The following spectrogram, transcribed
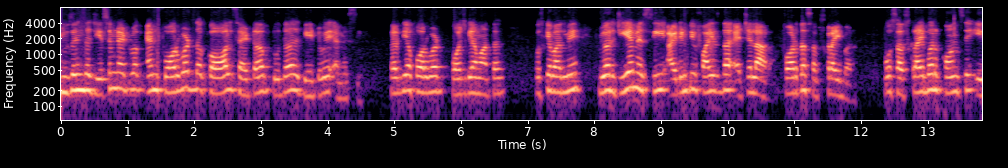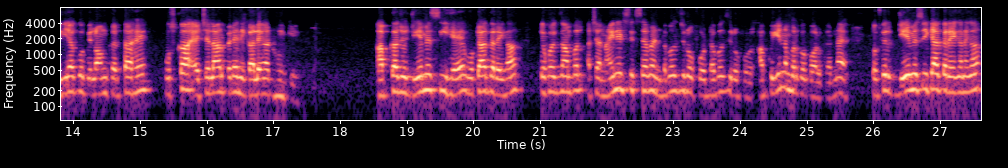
User in the GSM network and forward the call setup to the gateway MSC कर दिया फॉरवर्ड पहुँच गया वहाँ तक। उसके बाद में your GMSC identifies the HLR for the subscriber वो सब्सक्राइबर कौन से एरिया को बिलोंग करता है, उसका एच एल आर पहले निकालेगा ढूंढ के। आपका जो जीएमएससी है, वो क्या करेगा कि फॉर एग्ज़ाम्पल अच्छा nine eight six seven double zero four double zero four आपको ये नंबर को कॉल करना है। तो फिर जीएमएससी क्या करेगा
